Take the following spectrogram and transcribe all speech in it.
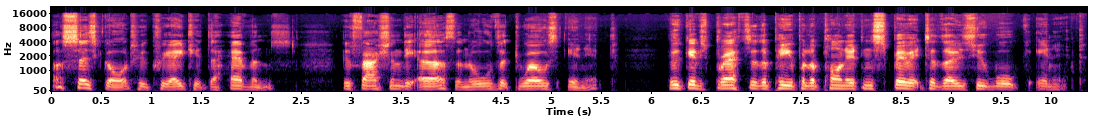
Thus says God, who created the heavens, who fashioned the earth and all that dwells in it, who gives breath to the people upon it and spirit to those who walk in it.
